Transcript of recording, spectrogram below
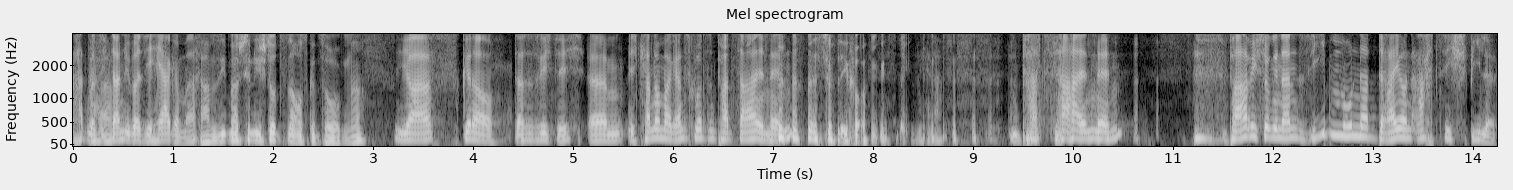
hat man sich dann über sie hergemacht. Da haben sie immer schön die Stutzen ausgezogen, ne? Ja, genau, das ist richtig. Ähm, ich kann noch mal ganz kurz ein paar Zahlen nennen. Entschuldigung. ein paar Zahlen nennen. Ein paar habe ich schon genannt. 783 Spiele.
